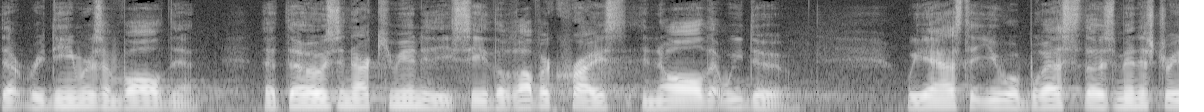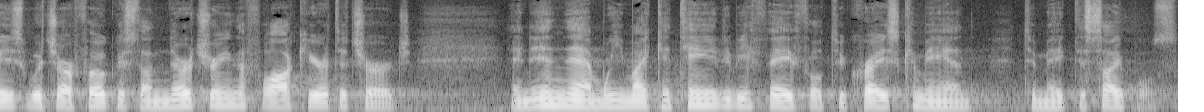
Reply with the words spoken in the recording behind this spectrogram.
that Redeemers involved in, that those in our community see the love of Christ in all that we do. We ask that you will bless those ministries which are focused on nurturing the flock here at the church and in them we might continue to be faithful to Christ's command to make disciples.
